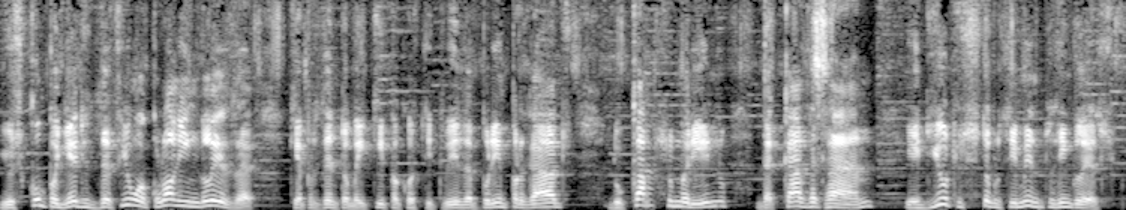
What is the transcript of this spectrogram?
e os companheiros desafiam a colónia inglesa, que apresenta uma equipa constituída por empregados do Cabo Submarino, da Casa Graham e de outros estabelecimentos ingleses.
